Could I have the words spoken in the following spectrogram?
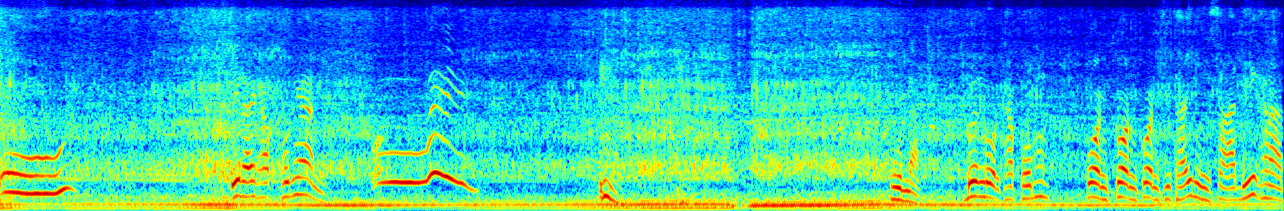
โอ้ ที่ไหนครับผลงานโอ้ยคุณน่ะ เบื้องโลดครับผมก้อนก้อนก้อนขี้ไทยนี่สาดีขนาด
